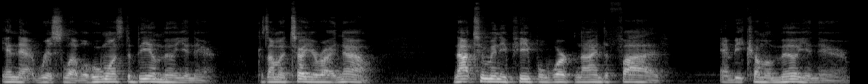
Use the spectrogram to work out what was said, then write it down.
in that risk level? Who wants to be a millionaire? Because I'm going to tell you right now, not too many people work nine to five and become a millionaire.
